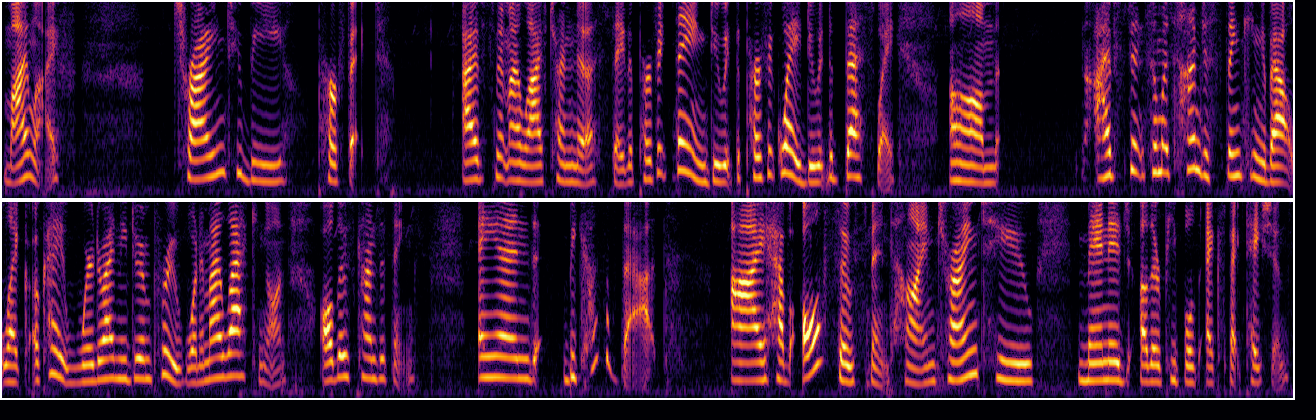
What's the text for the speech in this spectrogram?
my life trying to be perfect. I've spent my life trying to say the perfect thing, do it the perfect way, do it the best way. Um, I've spent so much time just thinking about, like, okay, where do I need to improve? What am I lacking on? All those kinds of things. And because of that, I have also spent time trying to manage other people's expectations.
